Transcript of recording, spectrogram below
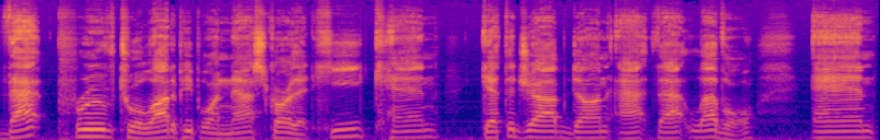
that proved to a lot of people in NASCAR that he can get the job done at that level. And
